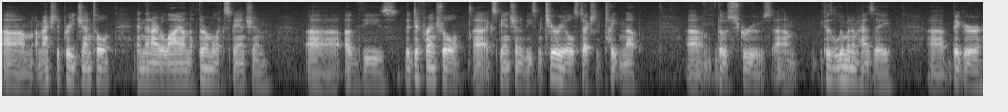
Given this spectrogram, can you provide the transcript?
Um, I'm actually pretty gentle and then I rely on the thermal expansion uh, of these, the differential uh, expansion of these materials to actually tighten up um, those screws. Um, because aluminum has a uh, bigger,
